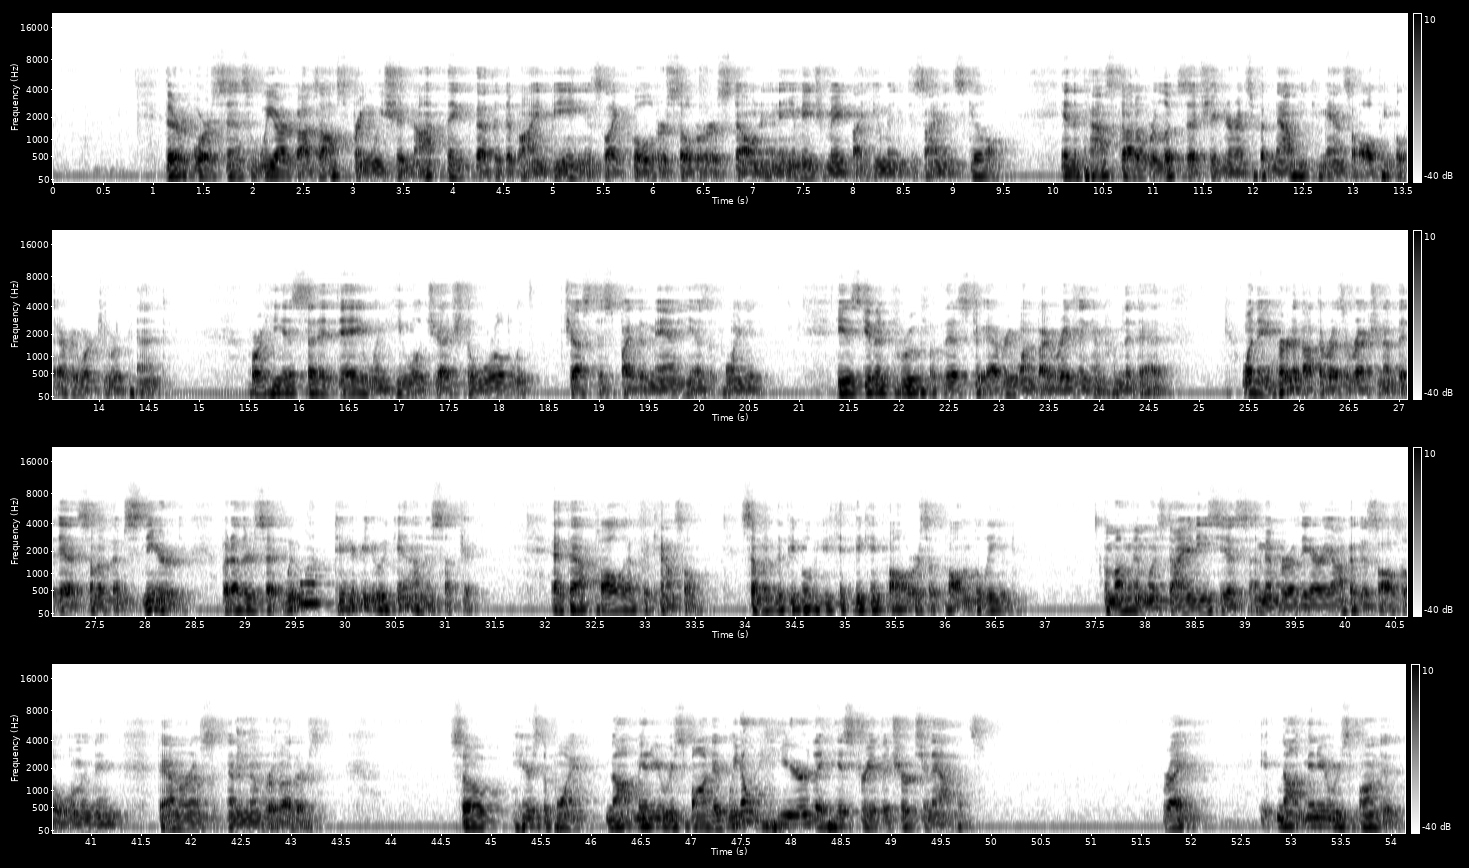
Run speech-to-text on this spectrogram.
Therefore, since we are God's offspring, we should not think that the divine being is like gold or silver or stone, an image made by human design and skill. In the past, God overlooked such ignorance, but now he commands all people everywhere to repent. For he has set a day when he will judge the world with justice by the man he has appointed. He has given proof of this to everyone by raising him from the dead. When they heard about the resurrection of the dead, some of them sneered, but others said, We want to hear you again on this subject. At that, Paul left the council. Some of the people became followers of Paul and believed. Among them was Dionysius, a member of the Areopagus, also a woman named Damaris, and a number of others. So here's the point not many responded. We don't hear the history of the church in Athens, right? It, not many responded.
